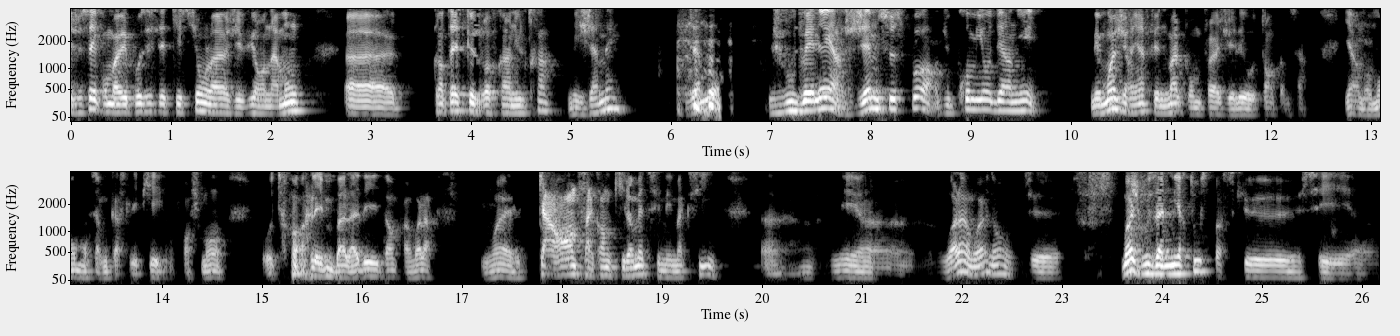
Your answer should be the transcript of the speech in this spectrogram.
je sais qu'on m'avait posé cette question-là, j'ai vu en amont. Euh, quand est-ce que je referai un ultra? Mais jamais. Jamais. je vous vénère, j'aime ce sport, du premier au dernier. Mais moi, j'ai rien fait de mal pour me flageller autant comme ça. Il y a un moment, moi, ça me casse les pieds. Franchement, autant aller me balader. Enfin, voilà. Ouais, 40, 50 kilomètres, c'est mes maxi. Euh, mais euh, voilà, ouais, non. Je... Moi, je vous admire tous parce que c'est. Euh,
